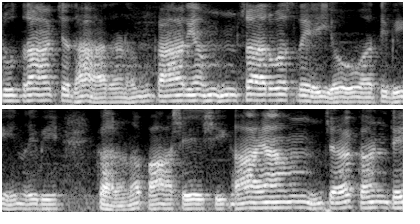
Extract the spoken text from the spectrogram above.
रुद्राक्षधारणं कार्यं सर्वश्रेयोऽतिभिः नृभिः कर्णपाशे शिखायां च कण्ठे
